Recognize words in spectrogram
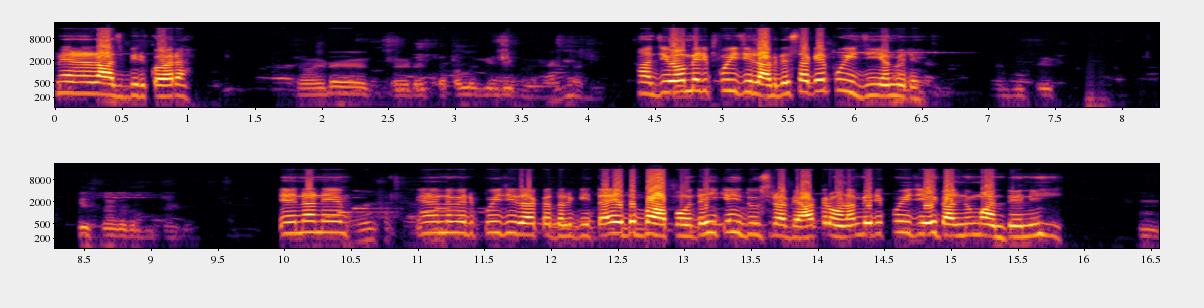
ਮੇਰਾ ਨਾਂ ਰਾਜਵੀਰ ਕੌਰ ਆ ਤਾਂ ਜਿਹੜਾ ਜਿਹੜਾ ਕਤਲ ਕਹਿੰਦੇ ਹੋਇਆ ਸਾਡੀ? ਹਾਂਜੀ ਉਹ ਮੇਰੀ ਭੂਈ ਜੀ ਲੱਗਦੇ ਸਕੇ ਭੂਈ ਜੀ ਆ ਮੇਰੇ। ਹਾਂਜੀ ਤੇ ਕਿਸ ਤਰ੍ਹਾਂ ਕਤਲ ਕੀਤਾ? ਇਹਨਾਂ ਨੇ ਇਹਨਾਂ ਨੇ ਮੇਰੀ ਭੂਈ ਜੀ ਦਾ ਕਤਲ ਕੀਤਾ। ਇਹ ਦਬਾਅ ਪਾਉਂਦੇ ਸੀ ਕਿ ਅਸੀਂ ਦੂਸਰਾ ਵਿਆਹ ਕਰਾਉਣਾ। ਮੇਰੀ ਭੂਈ ਜੀ ਇਸ ਗੱਲ ਨੂੰ ਮੰਨਦੇ ਨਹੀਂ ਸੀ।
